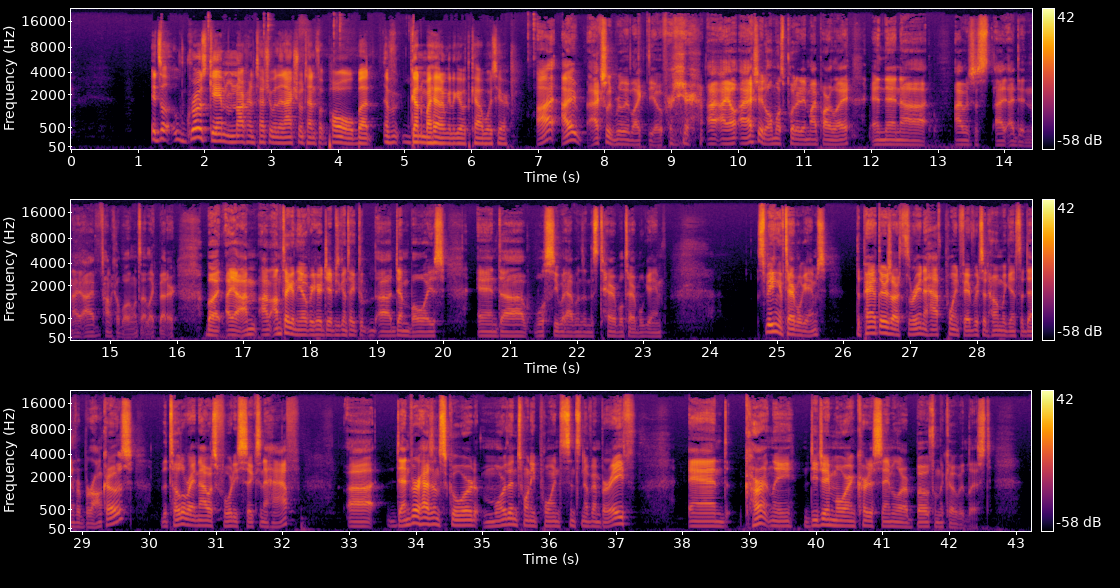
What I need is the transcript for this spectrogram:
it's a gross game. I'm not going to touch it with an actual 10 foot pole, but if gun to my head, I'm going to go with the Cowboys here. I I actually really like the over here. I, I I actually had almost put it in my parlay, and then uh, I was just I, I didn't. I, I found a couple other ones I like better, but uh, yeah, I'm, I'm I'm taking the over here. JB's gonna take the uh, dem boys, and uh, we'll see what happens in this terrible terrible game. Speaking of terrible games, the Panthers are three and a half point favorites at home against the Denver Broncos. The total right now is 46 and a half. Uh, Denver hasn't scored more than 20 points since November 8th. And currently, DJ Moore and Curtis Samuel are both on the COVID list.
